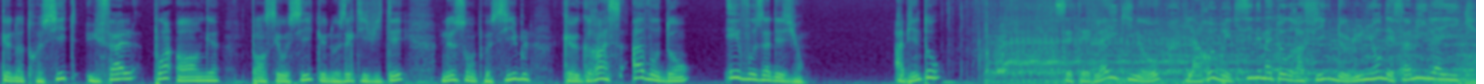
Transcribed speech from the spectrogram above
que notre site ufal.org. Pensez aussi que nos activités ne sont possibles que grâce à vos dons et vos adhésions. À bientôt. C'était Laïkino, la rubrique cinématographique de l'Union des familles laïques.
